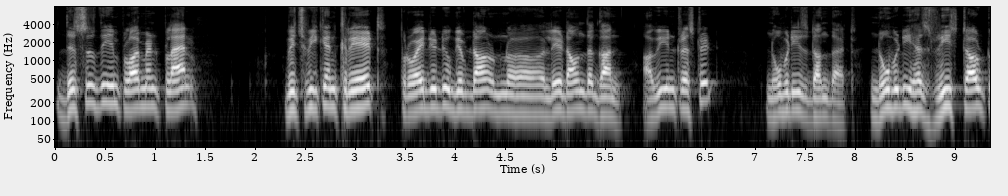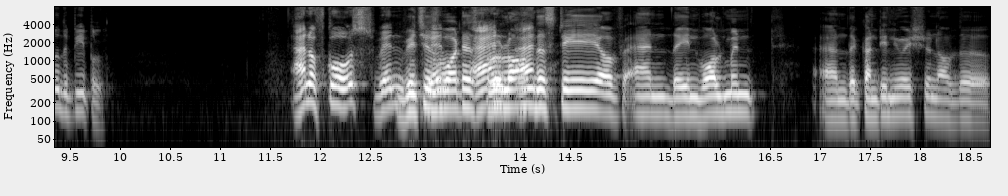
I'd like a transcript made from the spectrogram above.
this is the employment plan which we can create provided you give down, uh, lay down the gun. Are we interested? Nobody has done that. Nobody has reached out to the people. And of course, when which is when, what has and, prolonged and, the stay of and the involvement and the continuation of the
